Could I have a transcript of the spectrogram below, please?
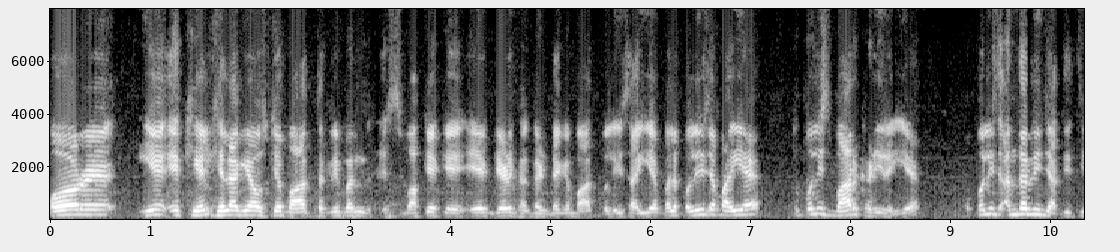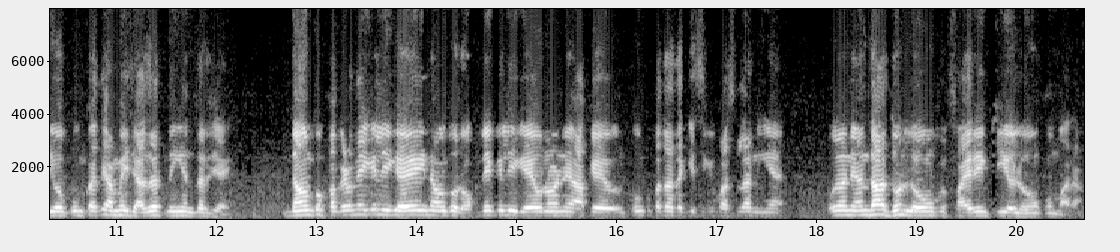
और ये एक खेल खेला गया, उसके बाद तकरीबन इस वाक्य के एक डेढ़ घंटे के बाद पुलिस आई है। पहले पुलिस जब आई है तो पुलिस बाहर खड़ी रही है। पुलिस अंदर नहीं जाती थी। और कहते हमें इजाज़त नहीं, अंदर जाए। ना उनको पकड़ने के लिए गए, ना उनको रोकने के लिए गए। उन्होंने आके, उनको पता था किसी के पास नहीं है। उन्होंने अंधाधुन लोगों को फायरिंग की और लोगों को मारा।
